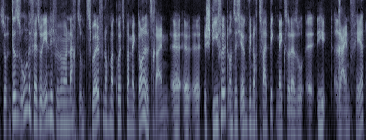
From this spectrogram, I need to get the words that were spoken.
So, das ist ungefähr so ähnlich, wie wenn man nachts um zwölf noch mal kurz beim McDonalds rein äh, äh, äh, stiefelt und sich irgendwie noch zwei Big Macs oder so äh, reinfährt,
